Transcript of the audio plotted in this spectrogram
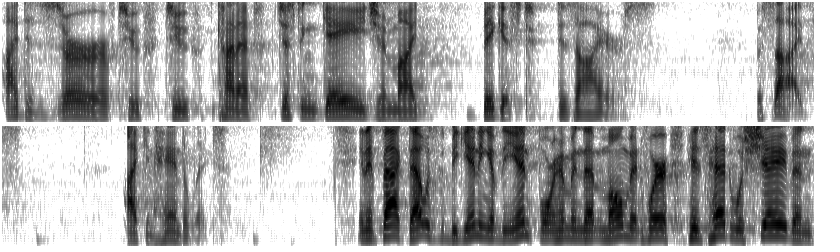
I deserve to, to kind of just engage in my biggest desires. Besides, I can handle it. And in fact, that was the beginning of the end for him in that moment where his head was shaven.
